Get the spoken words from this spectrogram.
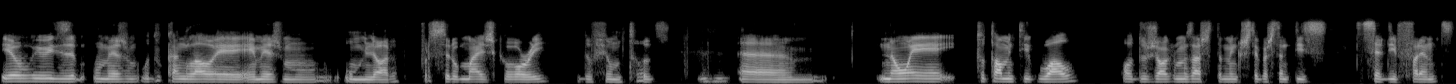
eu, eu ia dizer o mesmo, o do Kang Lao é, é mesmo o melhor, por ser o mais gory do filme todo. Uhum. Ah, não é totalmente igual ao dos jogos, mas acho que também gostei bastante disso, de ser diferente,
